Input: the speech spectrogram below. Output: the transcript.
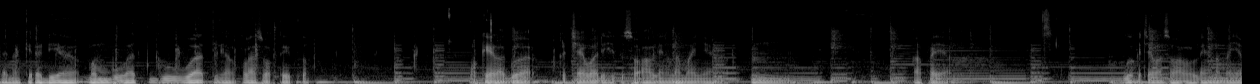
dan akhirnya dia membuat gua tinggal kelas waktu itu. Oke lah gua kecewa di situ soal yang namanya hmm, apa ya gue kecewa soal yang namanya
